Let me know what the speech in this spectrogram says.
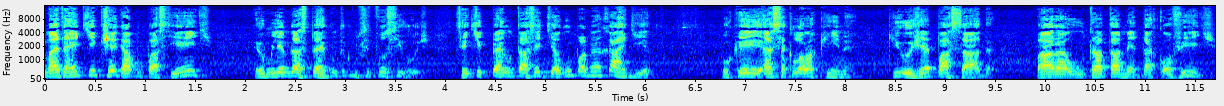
Mas a gente tinha que chegar para o paciente, eu me lembro das perguntas como se fosse hoje. Você tinha que perguntar se tinha algum problema cardíaco. Porque essa cloroquina, que hoje é passada para o tratamento da Covid,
